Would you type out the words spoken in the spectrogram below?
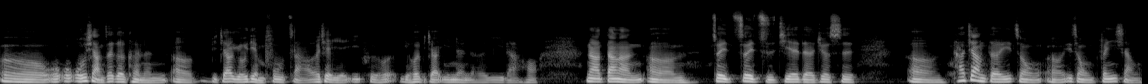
呃，我我我想这个可能呃比较有点复杂，而且也也会也会比较因人而异啦哈。那当然，呃，最最直接的就是，呃，他这样的一种呃一种分享，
